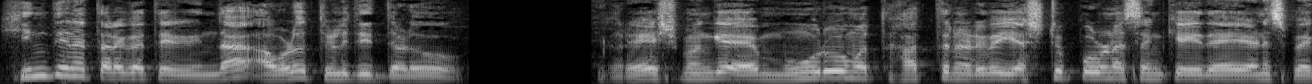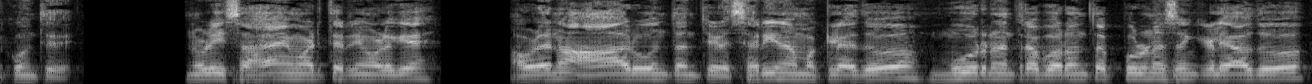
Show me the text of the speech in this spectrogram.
ಹಿಂದಿನ ತರಗತಿಯಿಂದ ಅವಳು ತಿಳಿದಿದ್ದಳು. ಈಗ ರೇಷ್ಮಂಗೆ ಮೂರು ಮತ್ತು ಹತ್ತರ ನಡುವೆ ಎಷ್ಟು ಪೂರ್ಣ ಸಂಖ್ಯೆ ಇದೆ, ಎಣಿಸಬೇಕು ಅಂತಿದೆ. ನೋಡಿ, ಸಹಾಯ ಮಾಡ್ತೀರಿ ನೀವು ಅವಳಿಗೆ ಅವಳೇನೋ ಆರು ಅಂತ ಅಂತೇಳಿ ಸರಿನಾ ಮಕ್ಕಳೇ ಅದು? ಮೂರ ನಂತರ ಬರುವಂತ ಪೂರ್ಣ ಸಂಖ್ಯೆಗಳು ಯಾವುದು?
